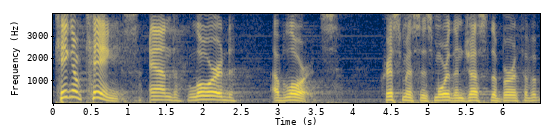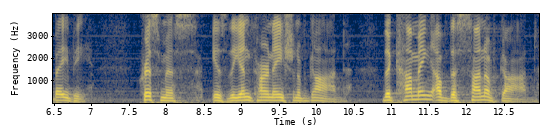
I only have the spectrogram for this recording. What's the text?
King of Kings and Lord of Lords. Christmas is more than just the birth of a baby. Christmas is the incarnation of God the coming of the Son of God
